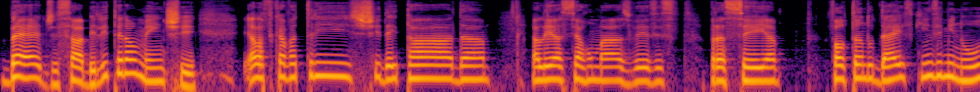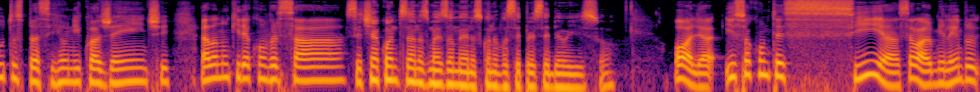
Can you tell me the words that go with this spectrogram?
bad, sabe? Literalmente. Ela ficava triste, deitada. Ela ia se arrumar às vezes para ceia, faltando 10, 15 minutos para se reunir com a gente. Ela não queria conversar. Você tinha quantos anos mais ou menos quando você percebeu isso? Olha, isso acontecia, sei lá, eu me lembro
